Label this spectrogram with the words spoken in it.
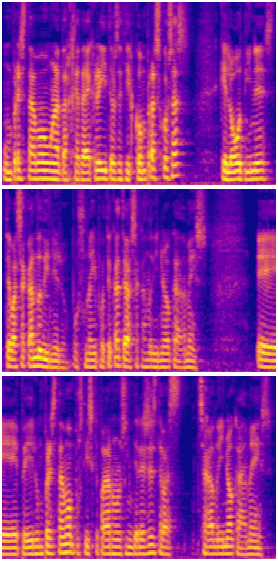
un préstamo, una tarjeta de crédito. Es decir, compras cosas que luego tienes, te va sacando dinero. Pues una hipoteca te va sacando dinero cada mes. Eh, pedir un préstamo, pues tienes que pagar unos intereses, te vas sacando dinero cada mes.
